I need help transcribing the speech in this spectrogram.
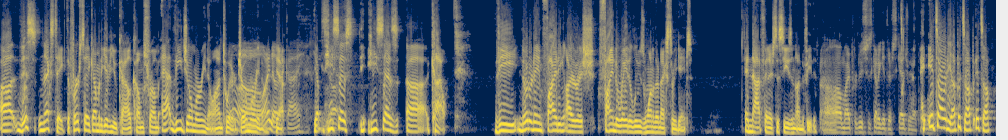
Uh, this next take, the first take I'm going to give you, Kyle, comes from at the Joe Marino on Twitter. Oh, Joe Marino, I know yeah. that guy. Yep, he, he says he says uh, Kyle, the Notre Dame Fighting Irish find a way to lose one of their next three games and not finish the season undefeated. Oh, my producer's got to get their schedule up. Hold it's on. already up. It's up. It's up.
